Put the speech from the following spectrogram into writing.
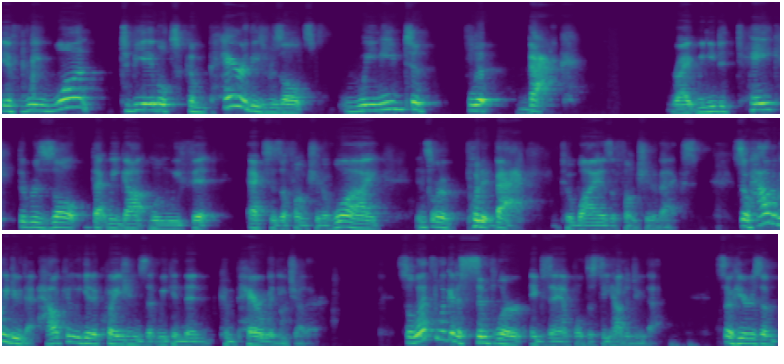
If we want to be able to compare these results, we need to flip back, right? We need to take the result that we got when we fit x as a function of y and sort of put it back to y as a function of x. So how do we do that? How can we get equations that we can then compare with each other? So let's look at a simpler example to see how to do that. So here's a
